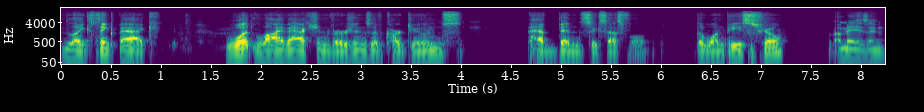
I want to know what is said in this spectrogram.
like think back, what live action versions of cartoons have been successful? The One Piece show, amazing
